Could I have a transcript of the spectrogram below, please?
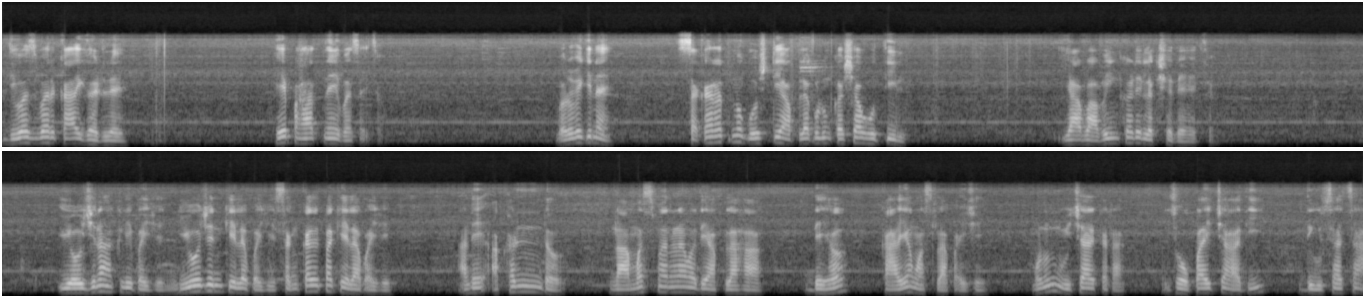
दिवसभर काय घडलंय हे पाहत नाही बसायचं. बरोबर की नाही? सकारात्मक गोष्टी आपल्याकडून कशा होतील या बाबींकडे लक्ष द्यायचं. योजना आखली पाहिजे नियोजन केलं पाहिजे संकल्प केला पाहिजे. आणि अखंड नामस्मरणामध्ये आपला हा देह कायम असला पाहिजे. म्हणून विचार करा झोपायच्या आधी दिवसाचा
